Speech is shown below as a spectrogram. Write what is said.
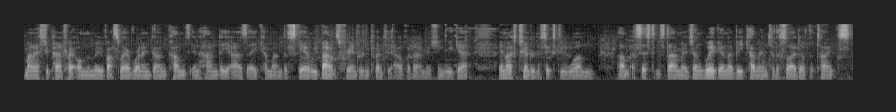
manage to penetrate on the move. That's where run and gun comes in handy as a commander skill. We bounce 320 alpha damage and we get a nice 261 um, assistance damage and we're going to be coming to the side of the tanks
